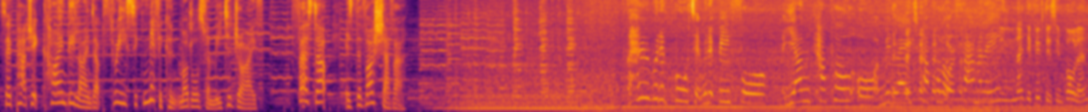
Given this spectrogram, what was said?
So Patrick kindly lined up three significant models for me to drive. First up is the Warszawa. Who would have bought it? Would it be for a young couple or a middle-aged couple or a family? In 1950s in Poland,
